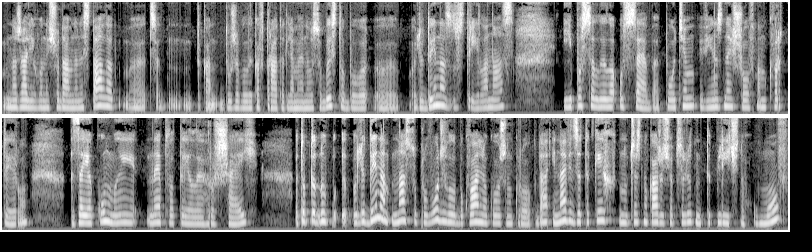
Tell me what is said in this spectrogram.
На жаль, його нещодавно не стало. Е, Це така дуже велика втрата для мене особисто, бо е, людина зустріла нас і поселила у себе. Потім він знайшов нам квартиру, за яку ми не платили грошей. Тобто, ну людина нас супроводжувала буквально кожен крок. Да? І навіть за таких, ну чесно кажучи, абсолютно теплічних умов.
